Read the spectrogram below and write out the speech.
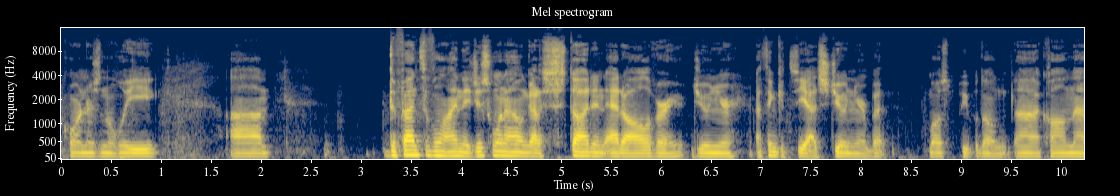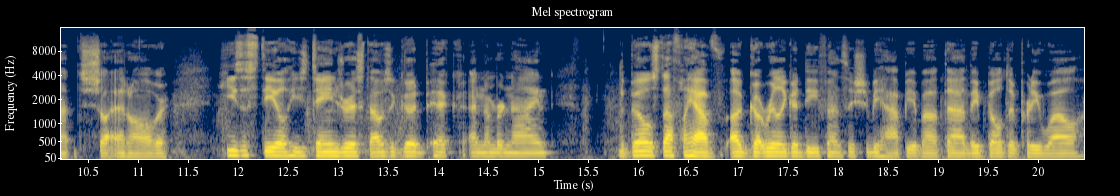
corners in the league. Um, defensive line, they just went out and got a stud in Ed Oliver Jr. I think it's yeah, it's Junior, but most people don't uh, call him that. So Ed Oliver, he's a steal. He's dangerous. That was a good pick at number nine the Bills definitely have a good, really good defense. They should be happy about that. They built it pretty well.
